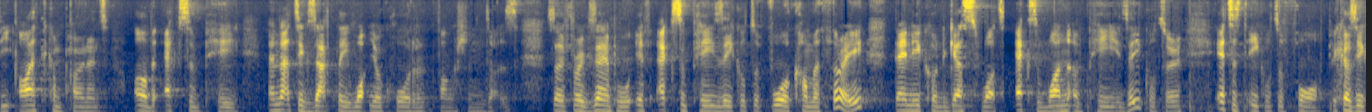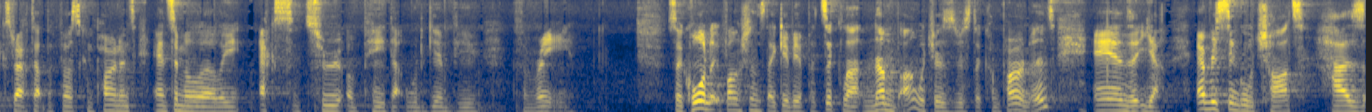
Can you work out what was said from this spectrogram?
the ith component of x of p, and that's exactly what your coordinate function does. So for example, if x of p is equal to 4 comma 3, then you could guess what x1 of p is equal to. It's just equal to 4 because you extract out the first component, and similarly x2 of p, that would give you 3. So coordinate functions, they give you a particular number, which is just a component. And yeah, every single chart has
